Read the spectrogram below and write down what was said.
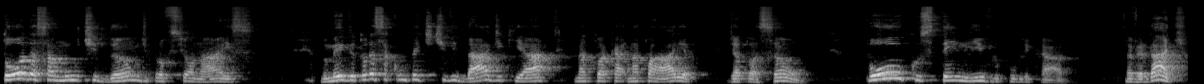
toda essa multidão de profissionais, no meio de toda essa competitividade que há na tua, na tua área de atuação, poucos têm livro publicado. Não é verdade?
